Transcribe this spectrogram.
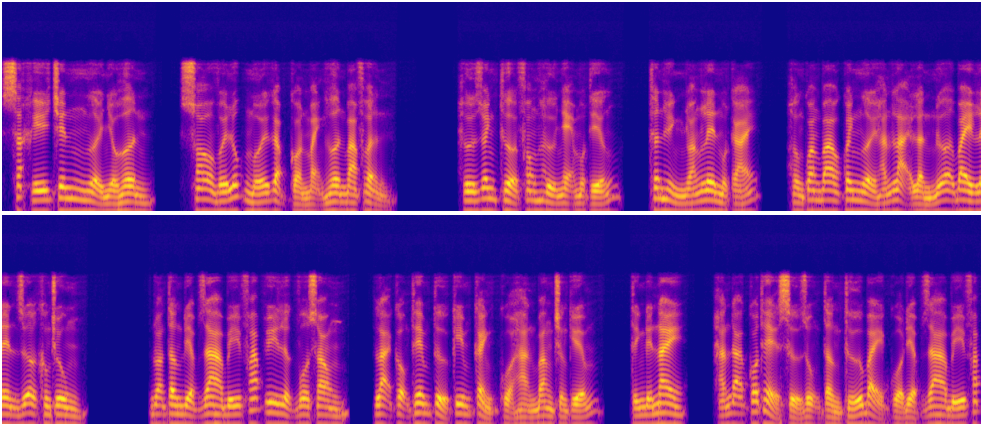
sát khí trên người nhiều hơn, so với lúc mới gặp còn mạnh hơn ba phần. Hứ doanh thừa phong hừ nhẹ một tiếng, thân hình nhoáng lên một cái, hồng quang bao quanh người hắn lại lần nữa bay lên giữa không trung. Đoạn tầng điệp ra bí pháp uy lực vô song, lại cộng thêm tử kim cảnh của hàn băng trường kiếm, tính đến nay, hắn đã có thể sử dụng tầng thứ bảy của điệp ra bí pháp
